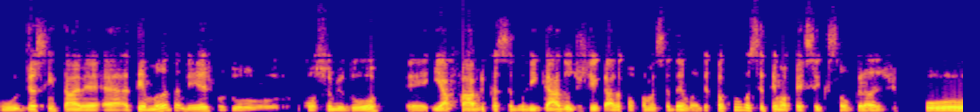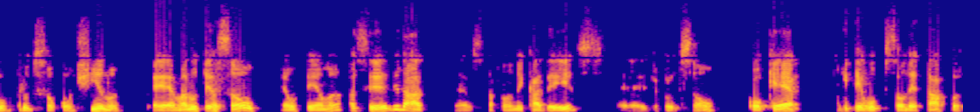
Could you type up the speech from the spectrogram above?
o just in time, é, é a demanda mesmo do consumidor é, e a fábrica sendo ligada ou desligada conforme essa demanda. Então, como você tem uma perseguição grande por produção contínua, é, manutenção é um tema a ser lidado. Né? Você está falando em cadeias é, de produção, qualquer interrupção da etapa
